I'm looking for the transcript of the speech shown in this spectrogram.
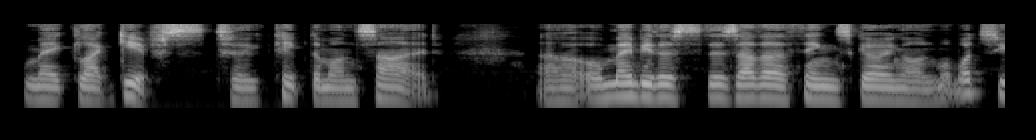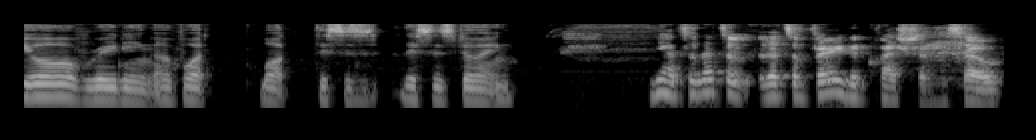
make like gifts to keep them on side. Uh, or maybe there's there's other things going on. What's your reading of what what this is this is doing? Yeah, so that's a that's a very good question. So,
